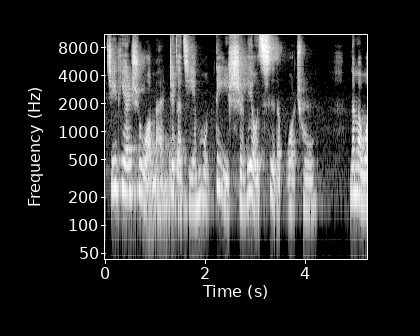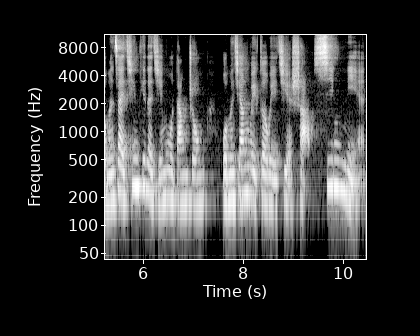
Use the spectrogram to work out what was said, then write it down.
今天是我们这个节目第十六次的播出。那么我们在今天的节目当中，我们将为各位介绍新年。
